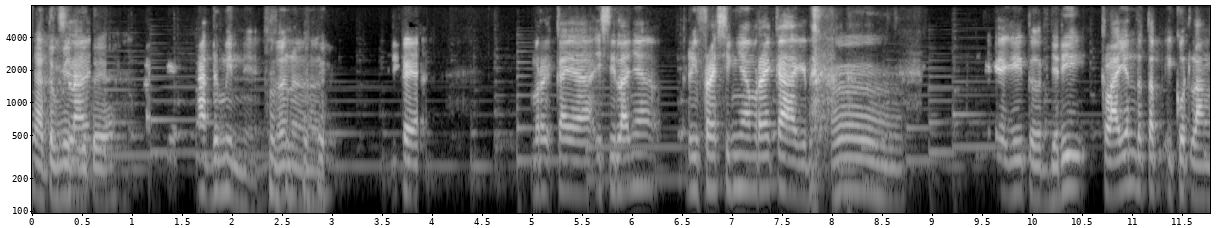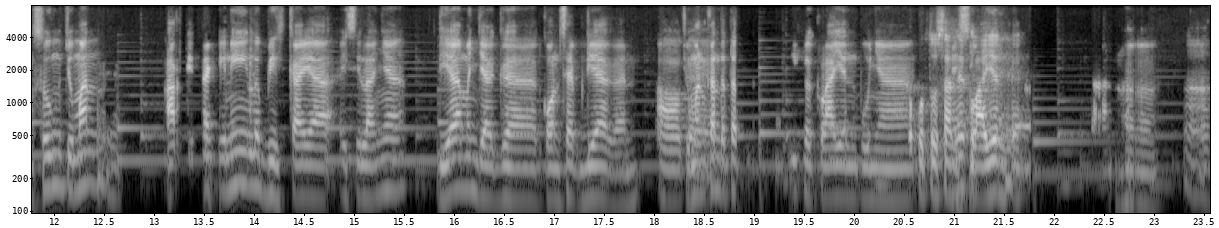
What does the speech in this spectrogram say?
ngademin Selain- gitu ya. ngademin ya. Benar. Jadi kayak mereka kayak istilahnya refreshingnya mereka gitu. Hmm. kayak gitu. Jadi klien tetap ikut langsung, cuman Hmm. arsitek ini lebih kayak istilahnya dia menjaga konsep dia kan. Oke. Cuman kan tetap ke klien punya keputusannya klien ya. Heeh, Ah.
